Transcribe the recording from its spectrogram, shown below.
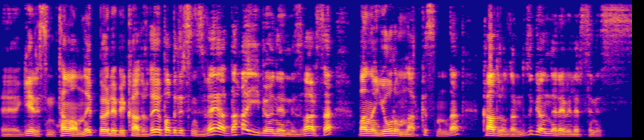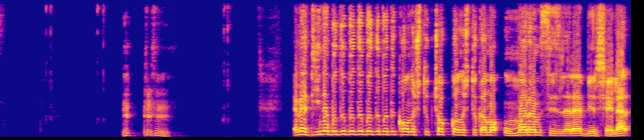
e, gerisini tamamlayıp böyle bir kadroda yapabilirsiniz. Veya daha iyi bir öneriniz varsa bana yorumlar kısmından kadrolarınızı gönderebilirsiniz. Evet yine bıdı bıdı bıdı bıdı konuştuk çok konuştuk ama umarım sizlere bir şeyler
